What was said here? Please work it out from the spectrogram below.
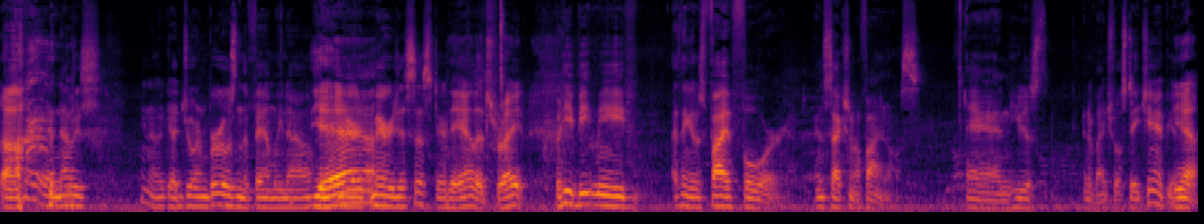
Uh, and now he's, you know, he got Jordan Burroughs in the family now. Yeah. married, married his sister. yeah, that's right. But he beat me, I think it was 5 4 in sectional finals. And he was an eventual state champion. Yeah,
